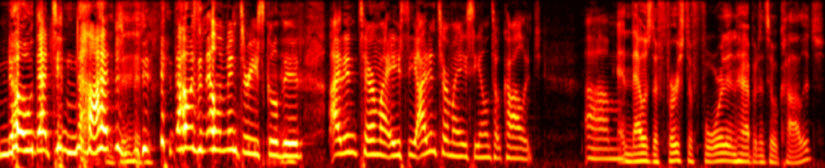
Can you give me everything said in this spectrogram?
No, that did not. Did. that was in elementary school, dude. I didn't tear my AC. I didn't tear my ACL until college. Um, And that was the first of four. Didn't happen until college.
